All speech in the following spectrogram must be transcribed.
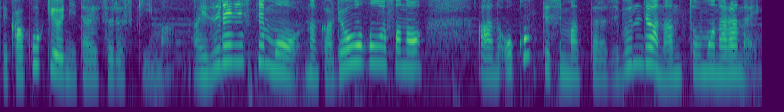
で過呼吸に対するスキーマいずれにしてもなんか両方そのあの怒ってしまったら自分では何ともならない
